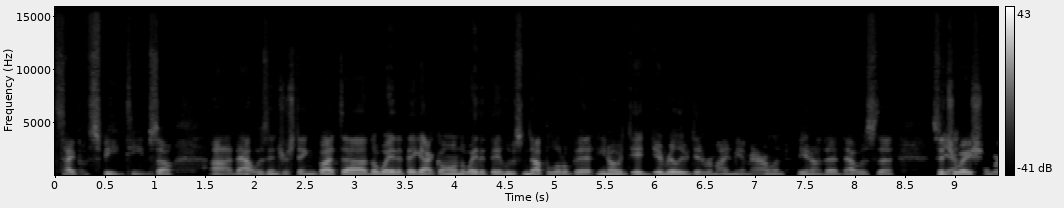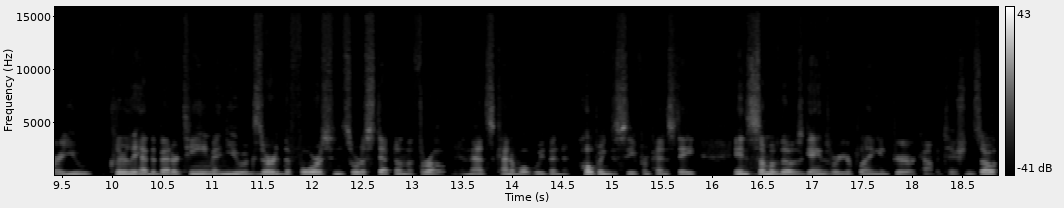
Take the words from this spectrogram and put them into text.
type of speed team. So uh, that was interesting. But uh, the way that they got going, the way that they loosened up a little bit, you know, it, it really did remind me of Maryland. You know, that that was the situation yeah. where you clearly had the better team and you exerted the force and sort of stepped on the throat. And that's kind of what we've been hoping to see from Penn State in some of those games where you're playing inferior competition. So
